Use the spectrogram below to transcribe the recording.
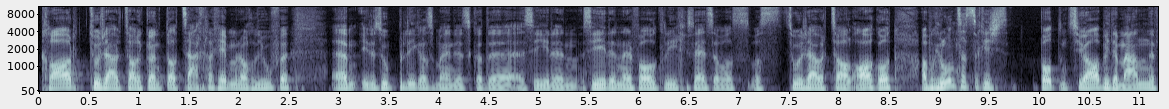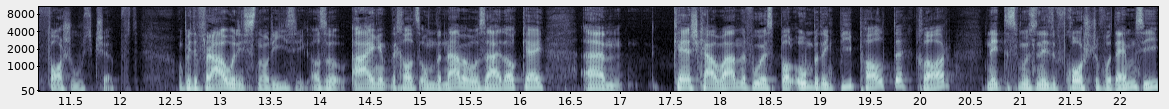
klar, die Zuschauerzahlen gehen tatsächlich immer noch ein bisschen rauf ähm, in der Superliga, also wir haben jetzt gerade eine sehr, sehr erfolgreiche Saison, was, was die Zuschauerzahl angeht, aber grundsätzlich ist das Potenzial bei den Männern fast ausgeschöpft. Und bei den Frauen ist es noch riesig. Also eigentlich als Unternehmen, das sagt, okay, ähm, Cash Cow Männerfußball unbedingt beibehalten, klar. Nicht, das muss nicht auf Kosten von dem sein.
